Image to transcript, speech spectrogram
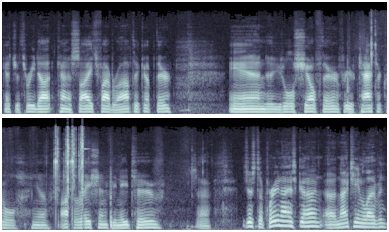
Got your three dot kind of sights, fiber optic up there and your little shelf there for your tactical, you know, operation if you need to. So just a pretty nice gun, uh, 1911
